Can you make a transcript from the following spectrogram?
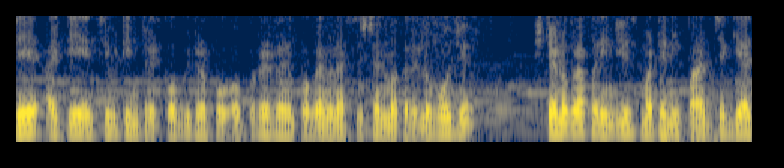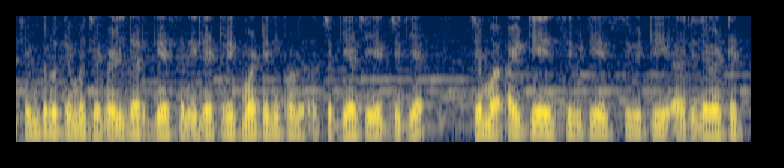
જે ITI NCVT in trade computer operator and programming આસિસ્ટન્ટમાં કરેલું હોવું જોઈએ. સ્ટેનોગ્રાફર ઇંગ્લિશ માટેની પાંચ જગ્યા છે મિત્રો, તેમજ વેલ્ડર ગેસ એન્ડ ઇલેક્ટ્રિક માટેની પણ જગ્યા છે એક જગ્યા, જેમાં ITI NCVT NCVT related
